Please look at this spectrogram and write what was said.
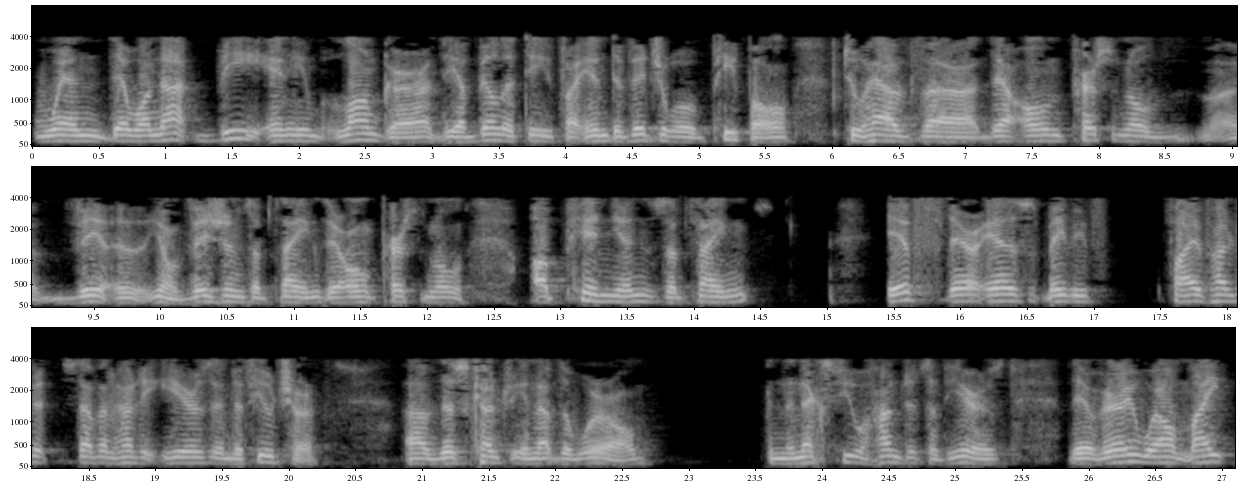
when there will not be any longer the ability for individual people to have uh, their own personal, uh, vi- uh, you know, visions of things, their own personal opinions of things. If there is maybe 500, 700 years in the future of this country and of the world, in the next few hundreds of years, there very well might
